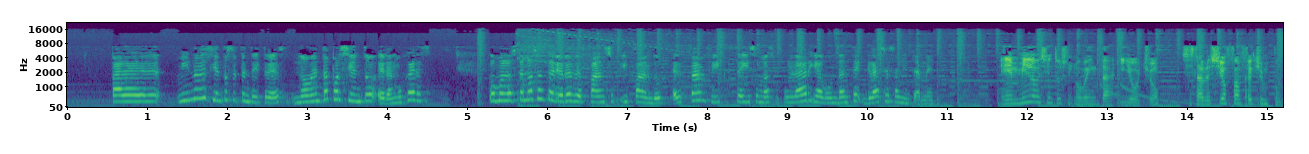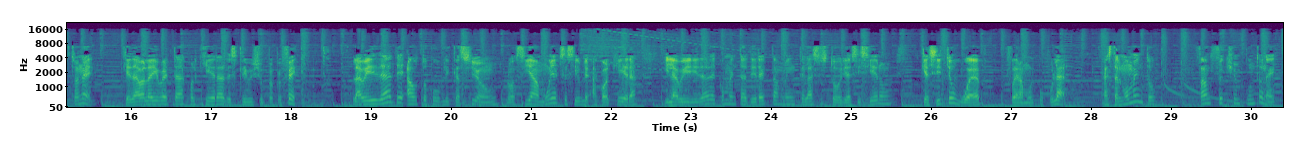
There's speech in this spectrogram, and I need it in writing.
Para el 1973, 90% eran mujeres. Como los temas anteriores de fansub y fandub, el fanfic se hizo más popular y abundante gracias al Internet. En 1998 se estableció fanfiction.net, que daba la libertad a cualquiera de escribir su propio fic. La habilidad de autopublicación lo hacía muy accesible a cualquiera y la habilidad de comentar directamente las historias hicieron que el sitio web fuera muy popular. Hasta el momento, fanfiction.net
